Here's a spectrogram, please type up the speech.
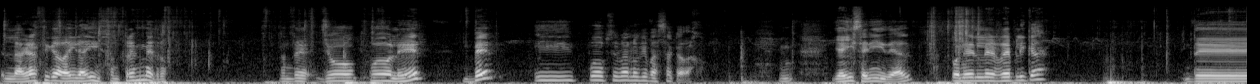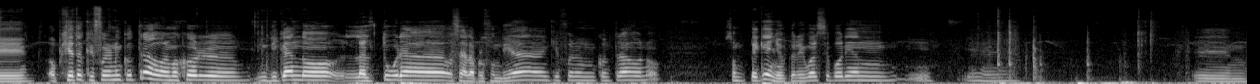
la gráfica va a ir ahí, son 3 metros. Donde yo puedo leer, ver y puedo observar lo que pasa acá abajo. Y ahí sería ideal ponerle réplicas de objetos que fueron encontrados, a lo mejor eh, indicando la altura, o sea, la profundidad en que fueron encontrados, ¿no? Son pequeños, pero igual se podrían eh, eh,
